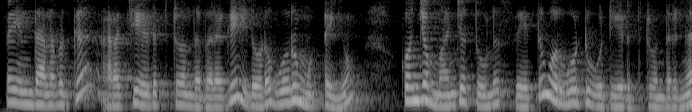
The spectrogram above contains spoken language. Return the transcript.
இப்போ இந்த அளவுக்கு அரைச்சி எடுத்துகிட்டு வந்த பிறகு இதோட ஒரு முட்டையும் கொஞ்சம் மஞ்சத்தூள் சேர்த்து ஒரு ஓட்டு ஓட்டி எடுத்துகிட்டு வந்துடுங்க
